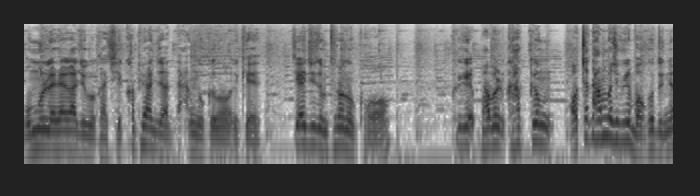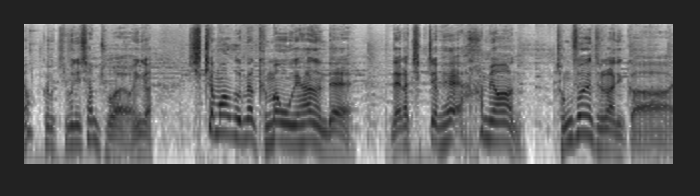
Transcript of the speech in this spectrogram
오믈렛 해가지고 같이 커피 한 잔 딱 놓고 이렇게 재즈 좀 틀어놓고 그게 밥을 가끔 어쩌다 한 번씩 그렇게 먹거든요. 그럼 기분이 참 좋아요. 그러니까 시켜 먹으면 금방 오긴 하는데 내가 직접 해 하면 정성이 들어가니까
